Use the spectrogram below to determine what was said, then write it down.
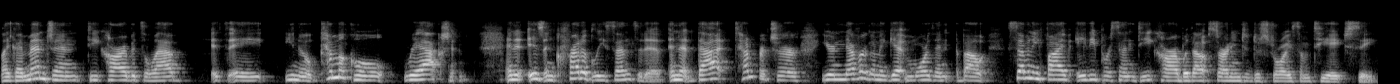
like I mentioned, decarb, it's a lab it's a you know chemical reaction and it is incredibly sensitive and at that temperature you're never going to get more than about 75 80% decarb without starting to destroy some thc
